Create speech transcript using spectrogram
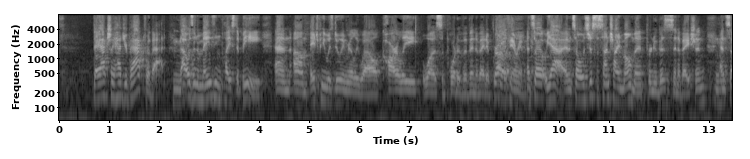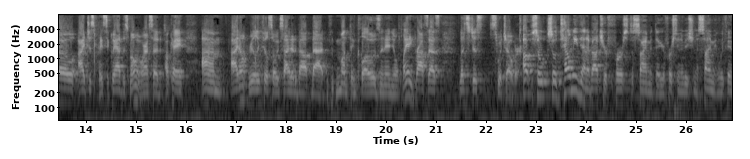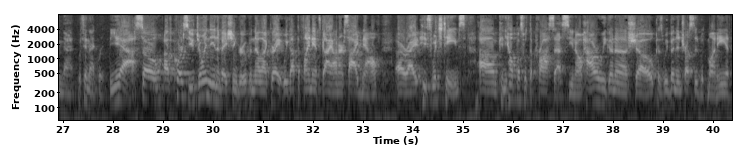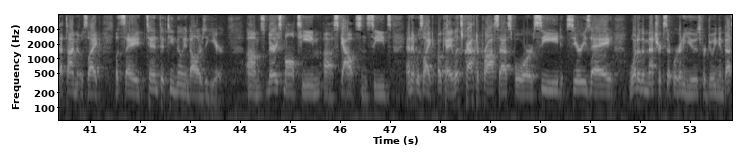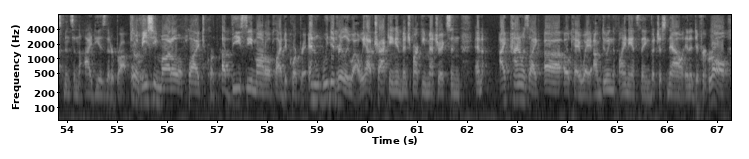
They actually had your back for that. That was an amazing place to be. And um, HP was doing really well. Carly was supportive of innovative growth. And so, yeah, and so it was just a sunshine moment for new business innovation. And so I just basically had this moment where I said, okay, um, I don't really feel so excited about that month and close and annual planning process. Let's just switch over. Oh, so so tell me then about your first assignment there, your first innovation assignment within that within that group. Yeah, so of course you join the innovation group, and they're like, "Great, we got the finance guy on our side now. All right, he switched teams. Um, can you help us with the process? You know, how are we going to show? Because we've been entrusted with money. At that time, it was like, let's say, 10, 15 million dollars a year. Um, it's a very small team, uh, scouts and seeds, and it was like, okay, let's craft a process for seed, Series A. What are the metrics that we're going to use for doing investments and the ideas that are brought So a? VC model applied to corporate. a VC model applied to corporate, and we did really well. We have tracking and benchmarking metrics, and and I kind of was like, uh, okay, wait, I'm doing the finance thing, but just now in a different role.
